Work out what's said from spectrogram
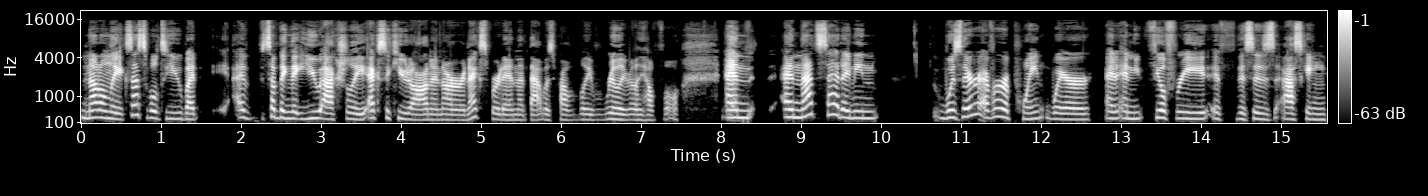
not only accessible to you, but uh, something that you actually execute on and are an expert in, that that was probably really, really helpful. Yeah. And and that said, I mean, was there ever a point where and and feel free if this is asking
